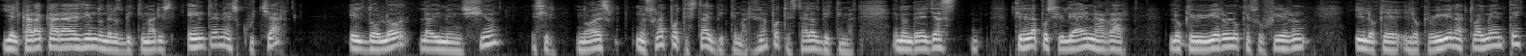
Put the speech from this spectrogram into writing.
Y el cara a cara es en donde los victimarios entran a escuchar el dolor, la dimensión, es decir, no es, no es una potestad del victimario, es una potestad de las víctimas, en donde ellas tienen la posibilidad de narrar lo que vivieron, lo que sufrieron y lo que, lo que viven actualmente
